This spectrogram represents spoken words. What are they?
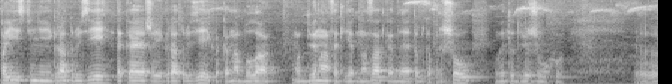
поистине игра друзей, такая же игра друзей, как она была вот 12 лет назад, когда я только пришел в эту движуху. Э,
